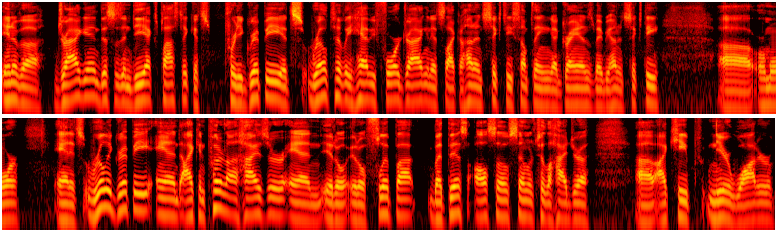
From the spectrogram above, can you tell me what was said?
Innova Dragon. This is in DX plastic. It's pretty grippy. It's relatively heavy for Dragon. It's like 160 something uh, grams, maybe 160 uh, or more. And it's really grippy and I can put it on hyzer and it'll, it'll flip up. But this also similar to the Hydra uh, I keep near water,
